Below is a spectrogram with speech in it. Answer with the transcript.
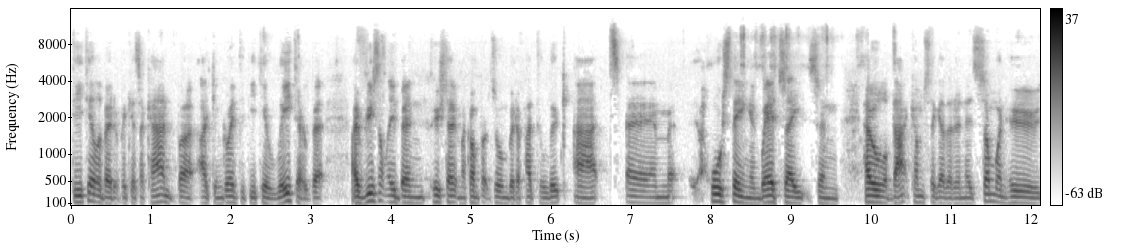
detail about it because I can't, but I can go into detail later. But I've recently been pushed out of my comfort zone where I've had to look at um, hosting and websites and how all of that comes together. And as someone who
